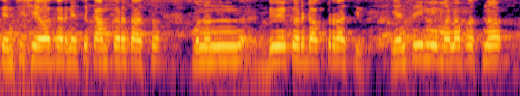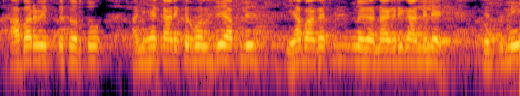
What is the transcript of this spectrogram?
त्यांची सेवा करण्याचं काम करत असतो. म्हणून दिवेकर डॉक्टर असतील यांचंही मी मनापासून आभार व्यक्त करतो. आणि ह्या कार्यक्रमाला जे आपले ह्या भागातील न नागरिक आलेले आहेत त्यांचं मी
